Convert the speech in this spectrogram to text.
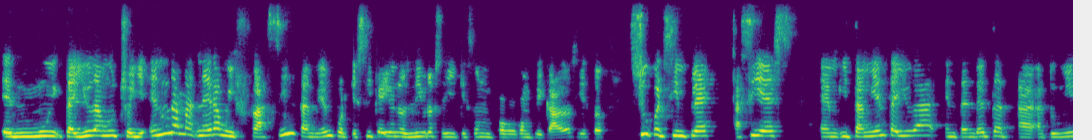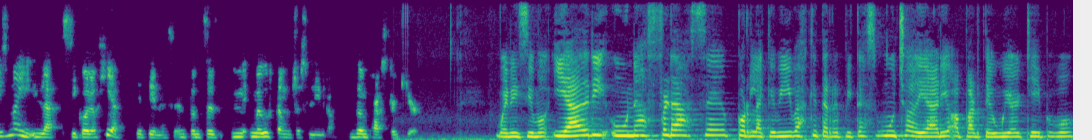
es muy, te ayuda mucho y en una manera muy fácil también, porque sí que hay unos libros ahí que son un poco complicados y esto súper simple, así es. Um, y también te ayuda a entenderte a, a, tú misma y la psicología que tienes. Entonces, me, me gusta mucho ese libro, The Imposter Cure. Buenísimo. Y Adri, una frase por la que vivas que te repites mucho a diario, aparte We Are Capable,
